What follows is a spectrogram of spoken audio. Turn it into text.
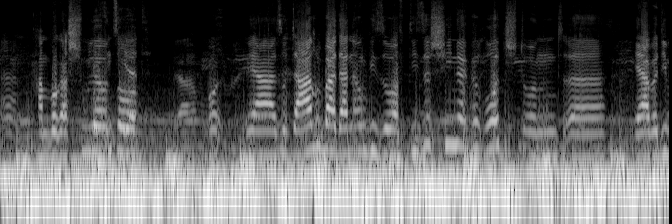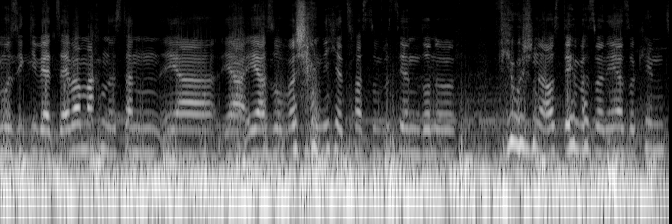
ähm, Hamburger Schule und so. Ja, und, ja, so darüber dann irgendwie so auf diese Schiene gerutscht und äh, ja, aber die Musik, die wir jetzt selber machen, ist dann eher, ja, eher so wahrscheinlich jetzt fast so ein bisschen so eine Fusion aus dem, was man eher so kennt.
